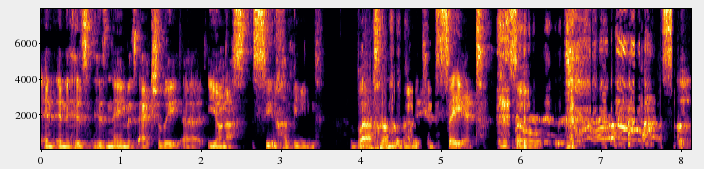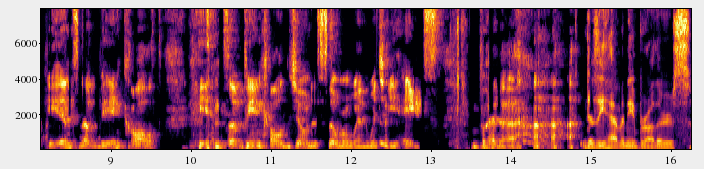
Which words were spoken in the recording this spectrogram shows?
and and his his name is actually uh, Jonas Silverwind, but Uh-huh. nobody can say it. So so he ends up being called he ends up being called Jonas Silverwind, which he hates. But uh, Does he have any brothers?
